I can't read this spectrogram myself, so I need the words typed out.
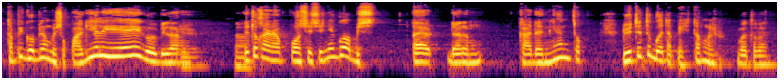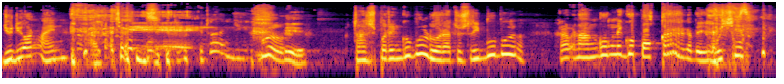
tapi gue bilang besok pagi li, gue bilang. Nah. Itu karena posisinya gue habis eh, dalam keadaan ngantuk. Duit itu buat apa? ya? Tau gak lu? Buat apa? Judi online. itu anjing. Bul, transferin gue bul 200 ribu bul. Nanggung nih gue poker katanya. Buset.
